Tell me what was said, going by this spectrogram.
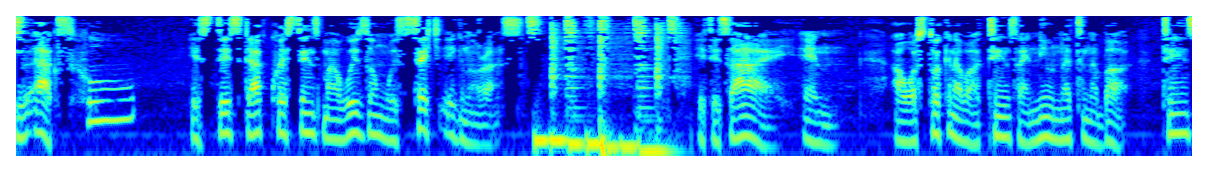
You ask, Who is this that questions my wisdom with such ignorance? It is I, and I was talking about things I knew nothing about, things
